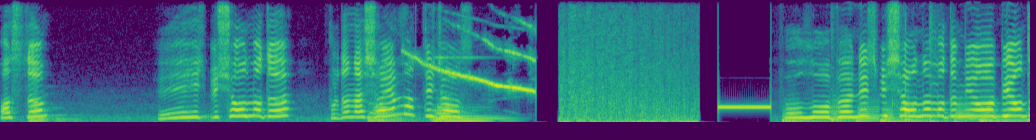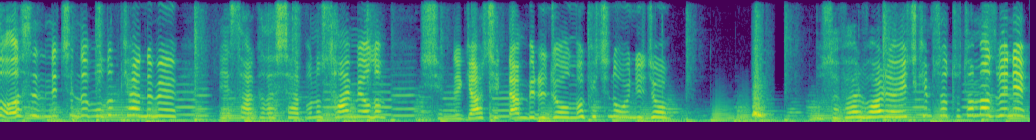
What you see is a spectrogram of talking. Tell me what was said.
Bastım. Ee, hiçbir şey olmadı. Buradan aşağıya mı atlayacağız? Vallahi ben hiçbir şey anlamadım ya. Bir anda asidin içinde buldum kendimi. Neyse arkadaşlar bunu saymayalım. Şimdi gerçekten birinci olmak için oynayacağım. Bu sefer var ya hiç kimse tutamaz beni.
